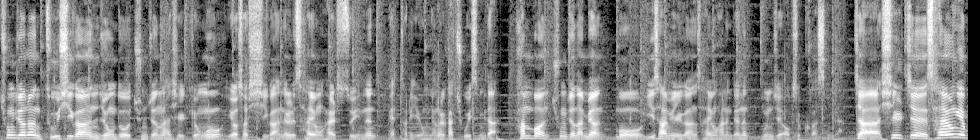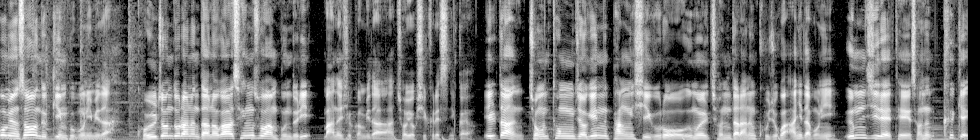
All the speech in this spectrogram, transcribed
충전은 2시간 정도 충전하실 경우 6시간을 사용할 수 있는 배터리 용량을 갖추고 있습니다. 한번 충전하면 뭐 2, 3일간 사용하는 데는 문제 없을 것 같습니다. 자, 실제 사용해 보면서 느낀 부분입니다. 골전도라는 단어가 생소한 분들이 많으실 겁니다. 저 역시 그랬으니까요. 일단 정통적인 방식으로 음을 전달하는 구조가 아니다 보니 음질에 대해서는 크게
